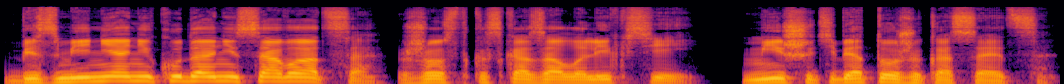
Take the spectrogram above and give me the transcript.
«Без меня никуда не соваться», — жестко сказал Алексей. Миша, тебя тоже касается.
